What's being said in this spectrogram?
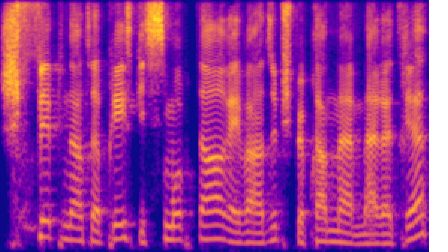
je flippe une entreprise, puis six mois plus tard, est vendue, puis je peux prendre ma, retraite.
